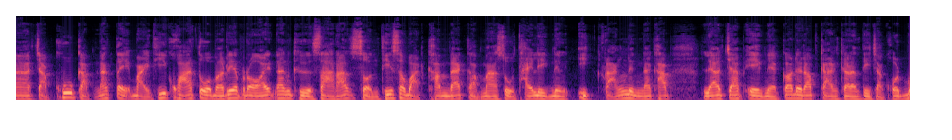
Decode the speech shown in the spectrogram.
มาจับคู่กับนักเตะใหม่ที่คว้าตัวมาเรียบร้อย นั่นคือสารัตสนทิสวัสดิ์คัมแบ็กกลับมาสู่ไทยลีกหนึ่งอีกครั้งหนึ่งนะครับ แล้วแจ๊บเองเนี่ยก็ได้รับการการันตีจากโค้ชโบ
